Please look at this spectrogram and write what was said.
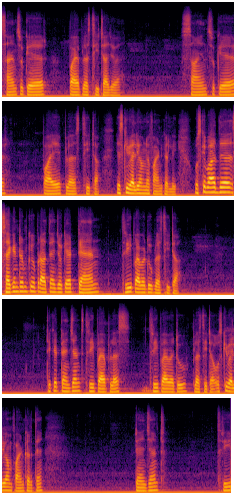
sine square pi plus theta जो है। Sine square pi plus theta इसकी वैल्यू हमने फाइंड कर ली। उसके बाद सेकेंड टर्म के ऊपर आते हैं जो कि है tan three pi by two plus theta ठीक है tangent three pi plus three pi by two plus theta उसकी वैल्यू हम फाइंड करते हैं। Tangent three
